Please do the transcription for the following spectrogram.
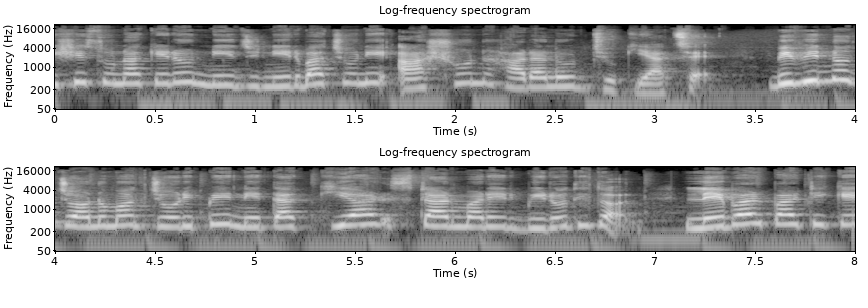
ঋষি সুনাকেরও নিজ নির্বাচনী আসন হারানোর ঝুঁকি আছে। বিভিন্ন জনমত জরিপে নেতা কিয়ার স্টারমারের বিরোধী দল লেবার পার্টিকে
